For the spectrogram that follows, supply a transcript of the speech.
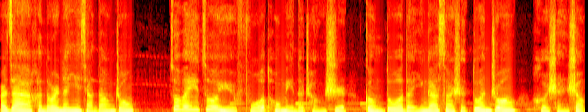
而在很多人的印象当中，作为一座与佛同名的城市，更多的应该算是端庄和神圣。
